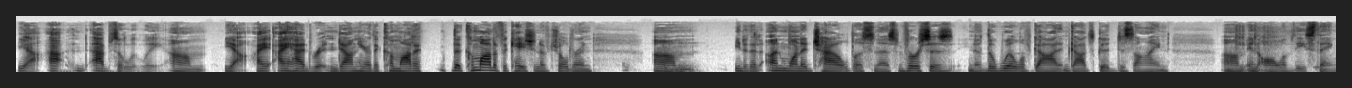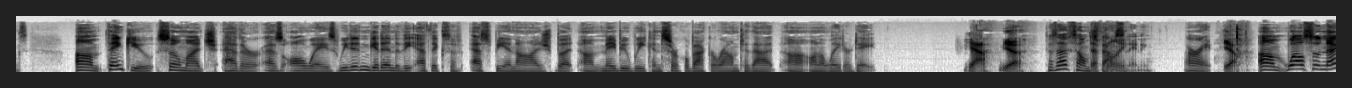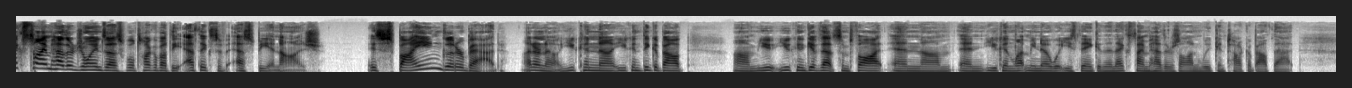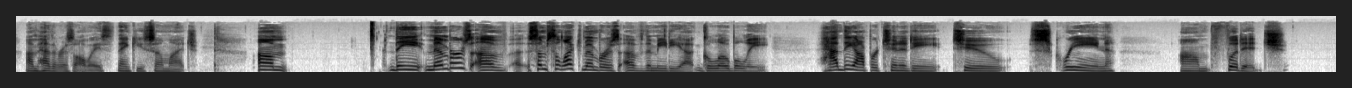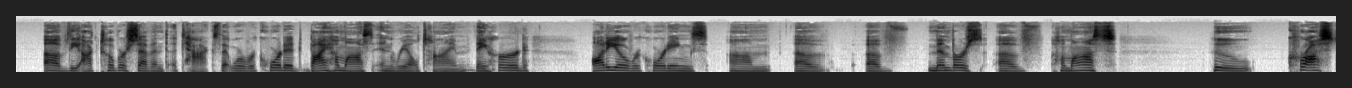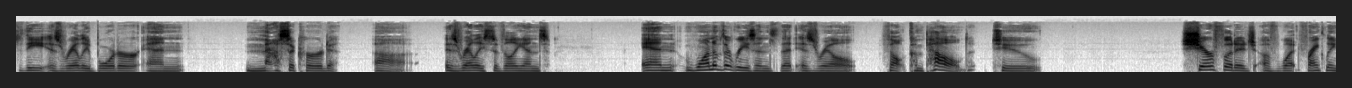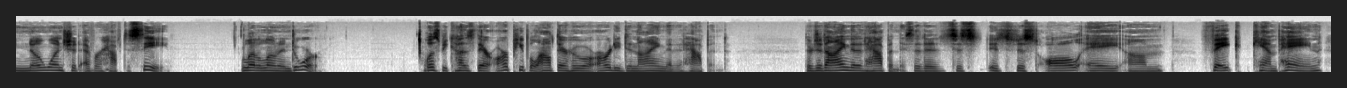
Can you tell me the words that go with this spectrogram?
Yeah, uh, absolutely. Um, yeah, I, I had written down here the commodi- the commodification of children um, mm-hmm you know that unwanted childlessness versus you know the will of God and God's good design um, in all of these things. Um, thank you so much, Heather. As always, we didn't get into the ethics of espionage, but um, maybe we can circle back around to that uh, on a later date. Yeah, yeah, because that sounds Definitely. fascinating. All right. Yeah. Um, well, so next time Heather joins us, we'll talk about the ethics of espionage. Is spying good or bad? I don't know. You can uh, you can think about um, you you can give that some thought and um, and you can let me know what you think. And the next time Heather's on, we can talk about that. Um, Heather, as always, thank you so much. Um, the members of uh, some select members of the media globally had the opportunity to screen um, footage of the October 7th attacks that were recorded by Hamas in real time. They heard audio recordings um, of of members of Hamas who crossed the Israeli border and massacred uh, Israeli civilians. And one of the reasons that Israel felt compelled to share footage of what, frankly, no one should ever have to see let alone endure, was because there are people out there who are already denying that it happened. They're denying that it happened. They said that it's just it's just all a um, fake campaign.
